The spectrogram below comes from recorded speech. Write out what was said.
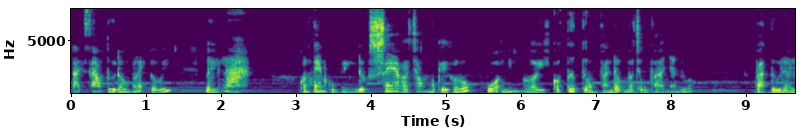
tại sao từ đâu nó lại tới. Đấy là content của mình được share vào trong một cái group của những người có tư tưởng phản động và chống phá nhà nước và từ đấy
